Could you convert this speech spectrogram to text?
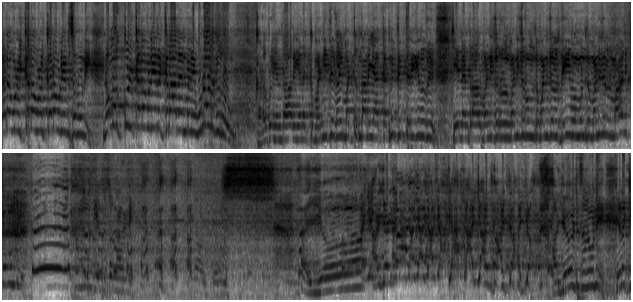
கடவுள் கடவுள் கடவுள் என்று சொன்னோனே நமக்குள் கடவுள் இருக்கிறார் என்பதை உணர்கிறோம். கடவுள் என்றால் எனக்கு மனிதர்கள் மட்டும்தானே என் கண்ணுக்கு தெரிகிறது. ஏனென்றால் மனிதருள் மனிதர் உண்டு மனிதருள் தெய்வம் உண்டு மனிதருள் மாணிக்கம் உண்டு. என்று சொன்னார்களே ஐயோ ஐயோ, ஐயோ, என்று சொன்னவனே எனக்கு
